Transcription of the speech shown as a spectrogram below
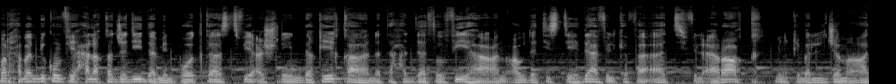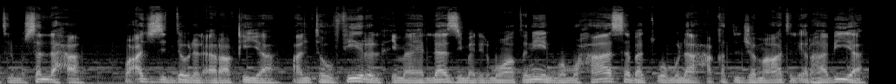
مرحبا بكم في حلقة جديدة من بودكاست في عشرين دقيقة نتحدث فيها عن عودة استهداف الكفاءات في العراق من قبل الجماعات المسلحة وعجز الدولة العراقية عن توفير الحماية اللازمة للمواطنين ومحاسبة وملاحقة الجماعات الإرهابية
